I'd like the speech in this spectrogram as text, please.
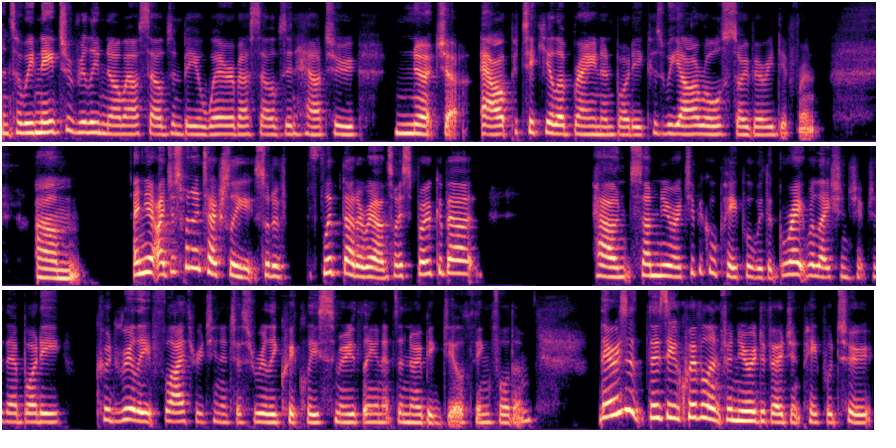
and so we need to really know ourselves and be aware of ourselves in how to nurture our particular brain and body because we are all so very different. Um, and yeah, I just wanted to actually sort of flip that around. So I spoke about how some neurotypical people with a great relationship to their body could really fly through tinnitus really quickly, smoothly, and it's a no big deal thing for them. There is a there's the equivalent for neurodivergent people too.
